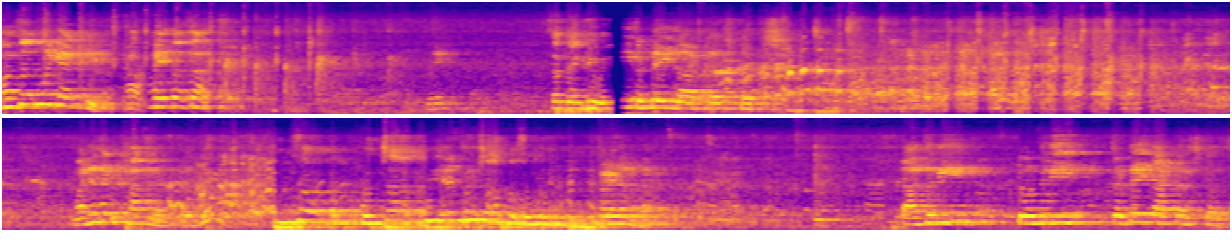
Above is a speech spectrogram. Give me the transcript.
हसतमुख अगदी आहे तसाच. सर थँक्यू चटई माझ्यासाठी खास तुमचा उच्चार अगदी खूप शार्प असतो कळलं टाचणी टोचली चटई लाटच टच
